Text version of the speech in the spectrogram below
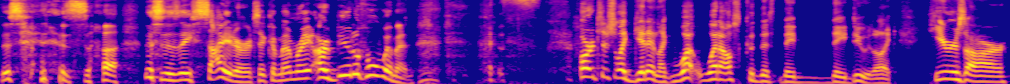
this is uh, this is a cider to commemorate our beautiful women. or just like get in like what what else could this they they do They're like here's our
